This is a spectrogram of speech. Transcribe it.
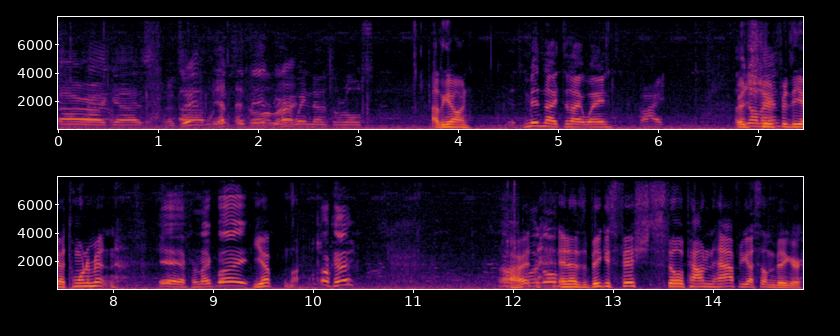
All right, guys. That's it? Um, Yep, That's it. all right. Wayne knows the rules. How's it going? It's midnight tonight, Wayne. All right. How's it going, Registered man? for the uh, tournament? Yeah, for night bite. Yep. Okay. All right. Michael. And as the biggest fish, still a pound and a half, you got something bigger.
